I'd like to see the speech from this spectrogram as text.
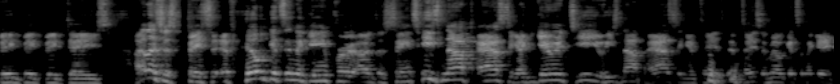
big, big, big days. Uh, let's just face it. If Hill gets in the game for uh, the Saints, he's not passing. I can guarantee you, he's not passing. If, Tay- if Taysom Hill gets in the game,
